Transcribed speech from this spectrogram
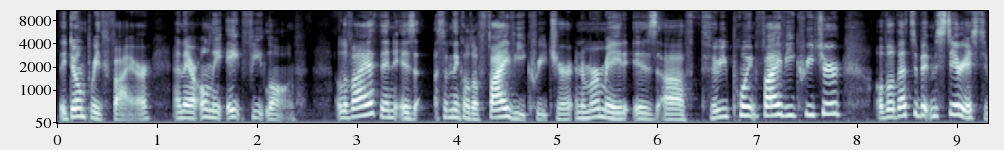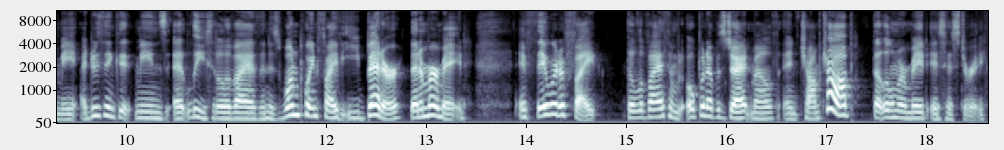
they don't breathe fire, and they are only 8 feet long. A leviathan is something called a 5e creature, and a mermaid is a 3.5e creature. Although that's a bit mysterious to me, I do think it means at least that a leviathan is 1.5e better than a mermaid. If they were to fight, the leviathan would open up its giant mouth and chomp chomp. That little mermaid is history.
